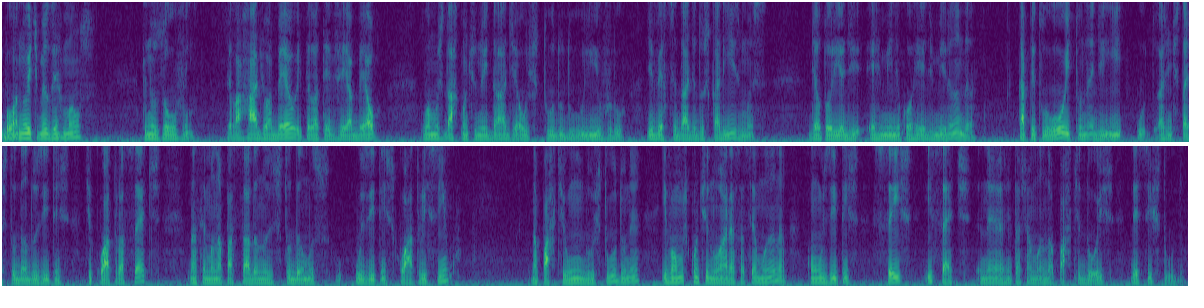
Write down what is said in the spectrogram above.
Boa noite, meus irmãos que nos ouvem pela Rádio Abel e pela TV Abel. Vamos dar continuidade ao estudo do livro Diversidade dos Carismas, de autoria de Hermínio Correia de Miranda, capítulo 8, né, de, a gente está estudando os itens de 4 a 7. Na semana passada nós estudamos os itens 4 e 5, na parte 1 do estudo, né? E vamos continuar essa semana com os itens 6 e 7. Né? A gente está chamando a parte 2 desse estudo.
